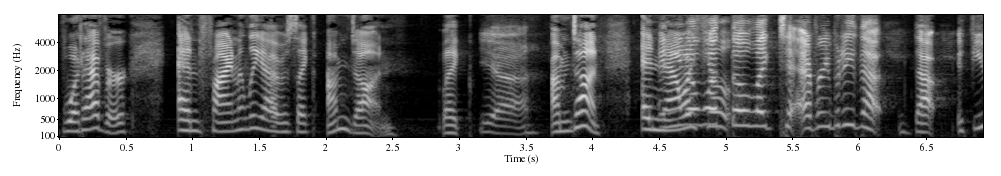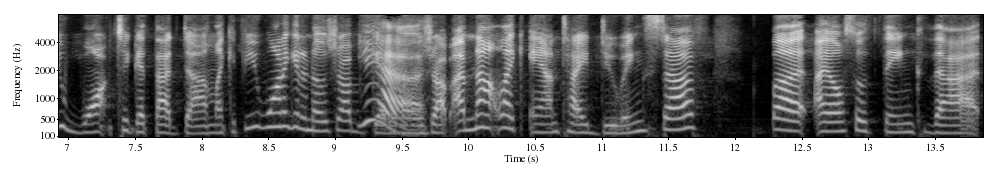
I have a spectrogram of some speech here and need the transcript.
whatever. And finally I was like, I'm done. Like Yeah. I'm done. And, And now you know I feel what though, like to everybody that that if you want to get that done, like if you want to get a nose job, get Yeah. a nose job. I'm not like anti doing stuff, but I also think that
